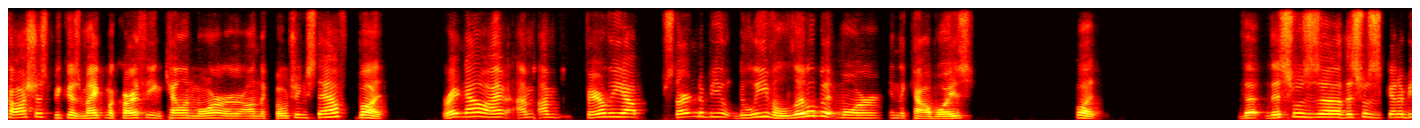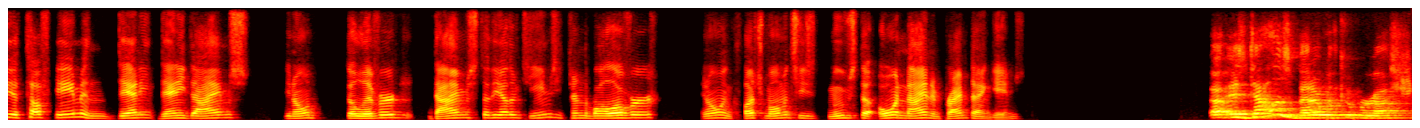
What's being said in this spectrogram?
cautious because Mike McCarthy and Kellen Moore are on the coaching staff, but right now I, I'm I'm fairly up starting to be believe a little bit more in the Cowboys, but that this was uh, this was going to be a tough game, and Danny Danny Dimes, you know, delivered dimes to the other teams. He turned the ball over, you know, in clutch moments. He moves to 0 and 9 in primetime games. Uh, is Dallas better with Cooper Rush?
